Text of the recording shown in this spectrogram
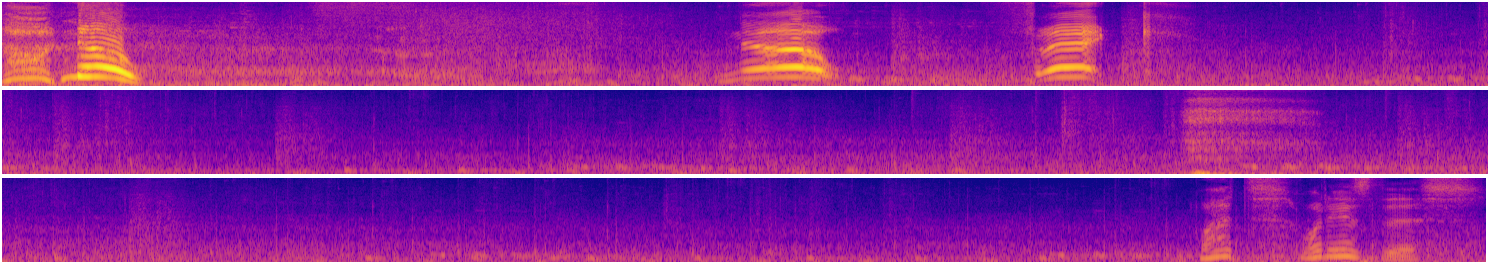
no! No! Frick! What? Is this?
